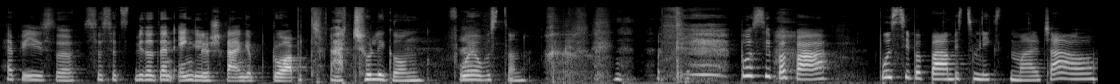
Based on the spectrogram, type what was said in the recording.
Happy Easter. Das ist jetzt wieder dein Englisch reingedorbt. Ah, Entschuldigung. Frohe Ostern. Bussi Papa. Bussi Papa, bis zum nächsten Mal. Ciao.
